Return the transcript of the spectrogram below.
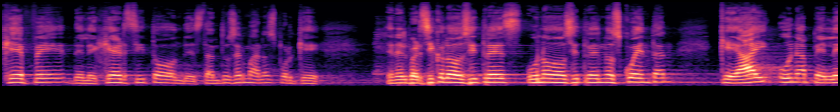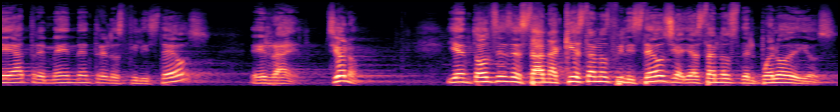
jefe del ejército donde están tus hermanos, porque en el versículo 2 y 3, 1, 2 y 3 nos cuentan que hay una pelea tremenda entre los filisteos e Israel. ¿Sí o no? Y entonces están, aquí están los filisteos y allá están los del pueblo de Dios.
